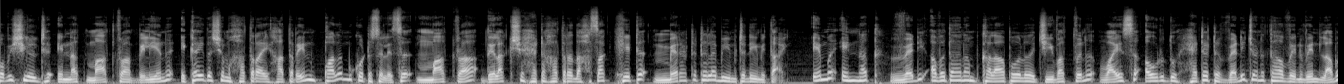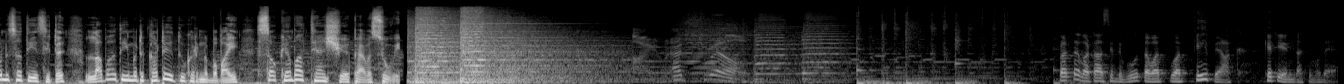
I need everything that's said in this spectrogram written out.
කොවිශිල්ඩ් එන්නත් මාත්‍රා බිලියන එකයි දශම හතරයි හතරෙන් පළමු කොටස ලෙස මාත්‍රා දෙලක්ෂ හැට හතර දහසක් හෙට මෙරටට ලැබීමට නියමිතයි. එම එන්නත් වැඩි අවදානම් කලාපෝල ජීවත් වන වයස අවුරුදු හැටට වැඩි ජනතාව වෙනුවෙන් ලබන සතිය සිට ලබාදීමට කටයුතු කරන බවයි සෞඛ්‍ය අමාත්‍යංශය පැවසුවේ. රට වටා සිද වූ තවත් පුවත් කිහිපයක් කෙටියෙන් දකිමු දැන්.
